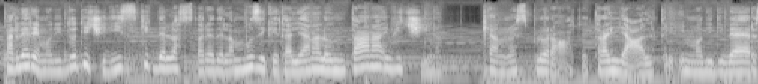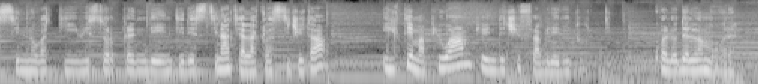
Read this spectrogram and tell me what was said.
Parleremo di 12 dischi della storia della musica italiana lontana e vicina, che hanno esplorato, tra gli altri, in modi diversi, innovativi, sorprendenti e destinati alla classicità, il tema più ampio e indecifrabile di tutti, quello dell'amore.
